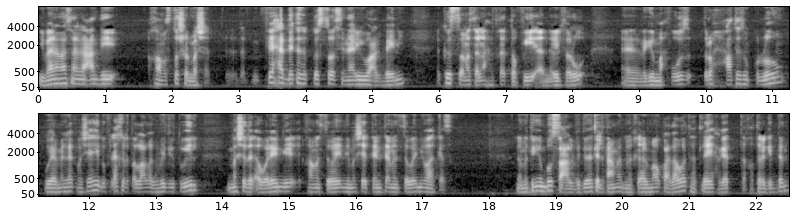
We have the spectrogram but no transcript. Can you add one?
يبقى أنا مثلا عندي 15 مشهد. في حد كتب قصة سيناريو عجباني. قصة مثلا أحمد خالد توفيق نبيل فاروق آه، نجيب محفوظ تروح حاططهم كلهم ويعمل لك مشاهد وفي الآخر يطلع لك فيديو طويل المشهد الأولاني خمس ثواني المشهد التاني 8 ثواني وهكذا. لما تيجي نبص على الفيديوهات اللي اتعملت من خلال الموقع دوت هتلاقي حاجات خطيرة جدا.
